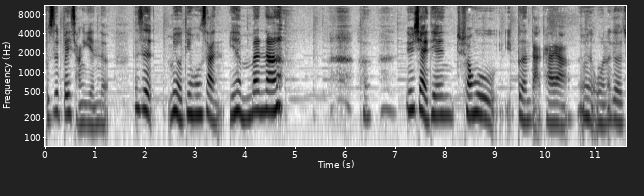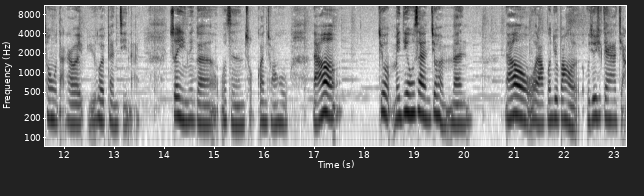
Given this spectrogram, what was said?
不是非常炎热，但是没有电风扇也很闷呐。因为下雨天窗户不能打开啊，因为我那个窗户打开会鱼会喷进来，所以那个我只能关窗户，然后就没电风扇就很闷，然后我老公就帮我，我就去跟他讲，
